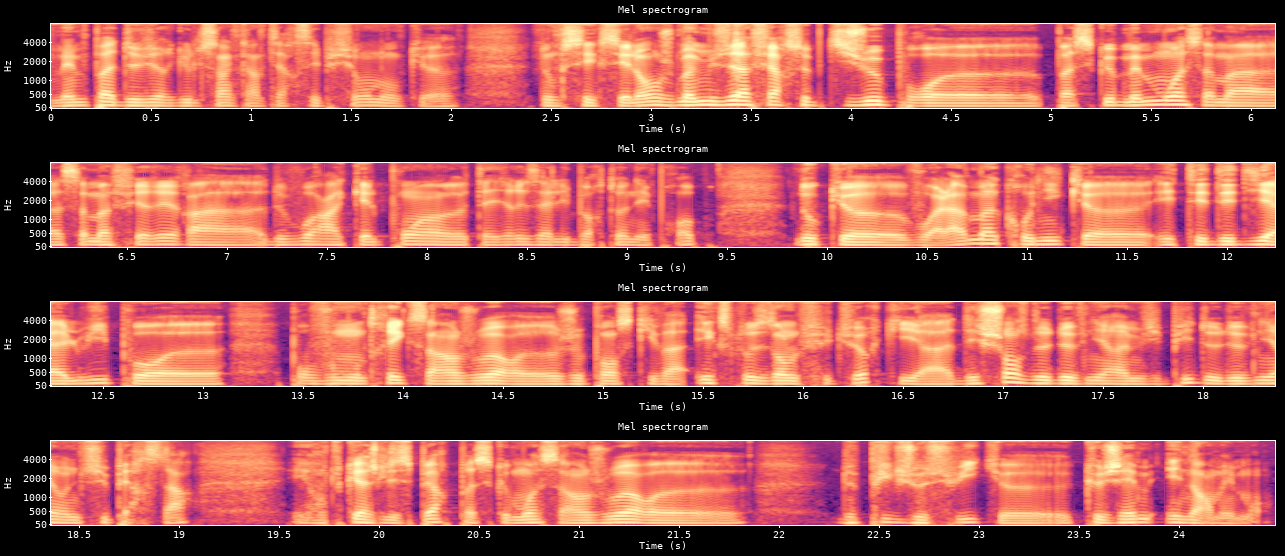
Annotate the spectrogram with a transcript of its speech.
même pas 2,5 interceptions. Donc euh, donc c'est excellent. Je m'amusais à faire ce petit jeu pour euh, parce que même moi ça m'a fait rire de voir à quel point Tyrese Halliburton est propre. Donc voilà, ma chronique était dédiée à lui pour pour vous montrer que c'est un joueur, je pense, qui va exploser dans le futur, qui a des chances de devenir MVP, de devenir une superstar. Et en tout cas, je l'espère parce que moi, c'est un joueur depuis que je suis que, j'aime énormément.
